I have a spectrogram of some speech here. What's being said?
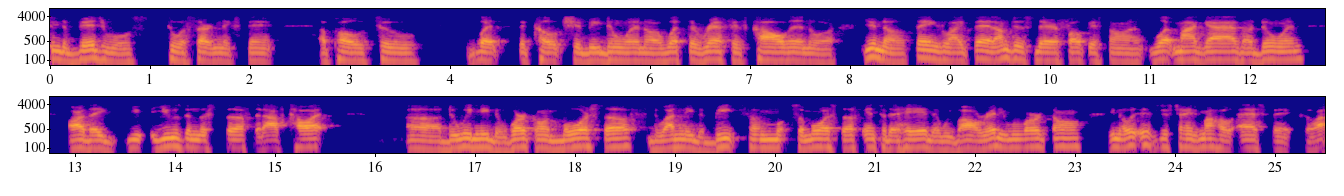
individuals to a certain extent, opposed to what the coach should be doing or what the ref is calling or you know things like that. I'm just there focused on what my guys are doing. Are they using the stuff that I've taught? Uh, do we need to work on more stuff? Do I need to beat some some more stuff into the head that we've already worked on? You know, it, it just changed my whole aspect. So I,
